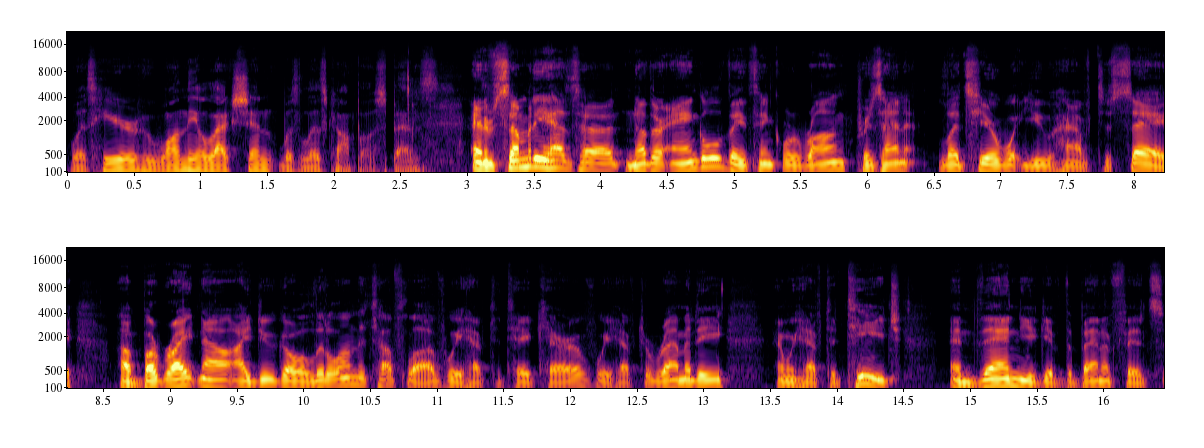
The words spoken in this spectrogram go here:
was here, who won the election, was Liz Campos, Spence. And if somebody has uh, another angle they think we're wrong, present it. Let's hear what you have to say. Uh, but right now, I do go a little on the tough love. We have to take care of, we have to remedy, and we have to teach. And then you give the benefits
